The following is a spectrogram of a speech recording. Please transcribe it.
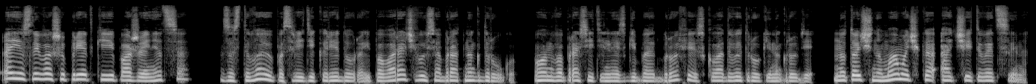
А если ваши предки и поженятся?» Застываю посреди коридора и поворачиваюсь обратно к другу. Он вопросительно изгибает бровь и складывает руки на груди. Но точно мамочка отчитывает сына.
